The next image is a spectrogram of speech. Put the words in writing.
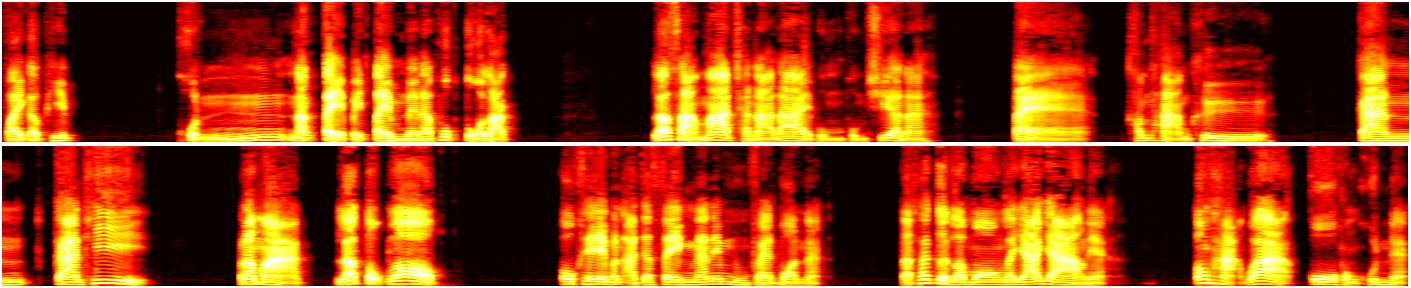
ไฟกระพริบขนนักเตะไปเต็มเลยนะ พวกตัวหลัก แล้วสามารถชนะได้ผมผมเชื่อนะ แต่คำถามคือการการที่ประมาทแล้วตกรอบ โอเค มันอาจจะเซ็งนะในมุมแฟนบอลน่ะ แต่ถ้าเกิดเรามองระยะยาวเนี่ย ต้องถามว่าโกของคุณเนี่ย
